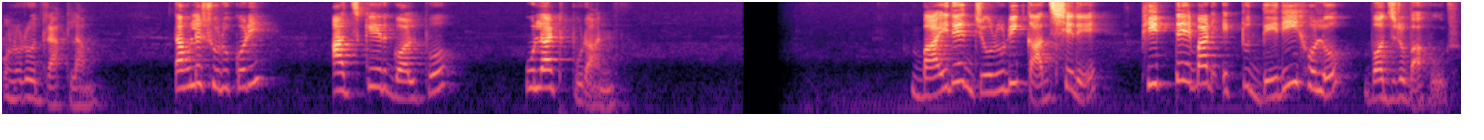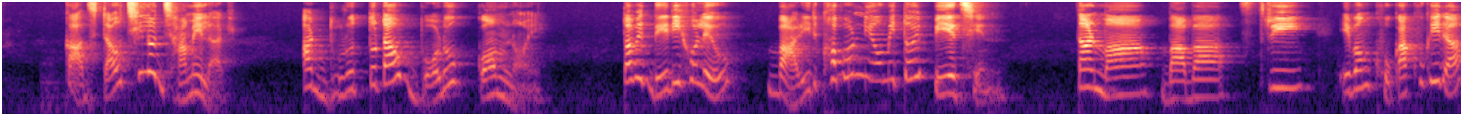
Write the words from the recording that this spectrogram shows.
অনুরোধ রাখলাম। তাহলে শুরু করি আজকের গল্প উলাট পুরাণ। বাইরের জরুরি কাজ সেরে ফিরতে এবার একটু দেরি হলো বজ্রবাহুর। কাজটাও ছিল ঝামেলার, আর দূরত্বটাও বড় কম নয়। তবে দেরি হলেও বাড়ির খবর নিয়মিতই পেয়েছেন। তার মা, বাবা, স্ত্রী এবং খোকাখুকিরা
